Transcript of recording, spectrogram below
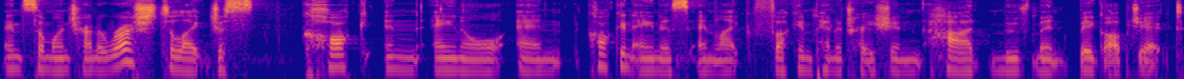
and someone trying to rush to like just cock and anal and cock and anus and like fucking penetration, hard movement, big object,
